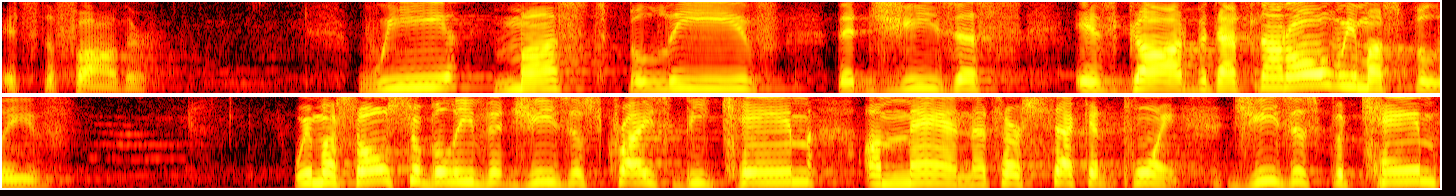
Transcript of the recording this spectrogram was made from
it's the Father. We must believe that Jesus is God, but that's not all we must believe. We must also believe that Jesus Christ became a man. That's our second point. Jesus became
